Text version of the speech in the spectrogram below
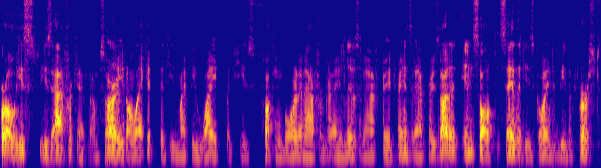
bro, he's he's African. I'm sorry Yeah. you don't like it that he might be white, but he's fucking born in Africa. He lives in Africa. He trains in Africa. He's not an insult to say that he's going to be the first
